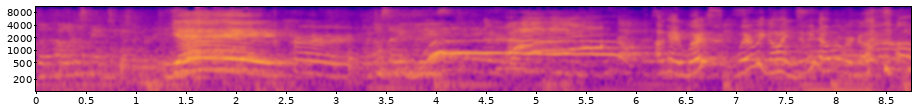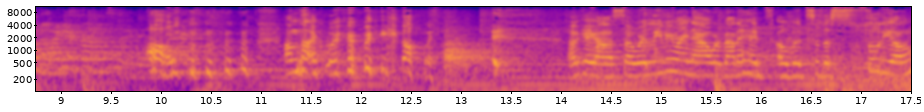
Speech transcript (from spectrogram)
The colors came together great. Yay! Her. Okay, where's where are we going? Do we know where we're going? Oh, oh I'm like, where are we going? Okay, y'all. So we're leaving right now. We're about to head over to the studio.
